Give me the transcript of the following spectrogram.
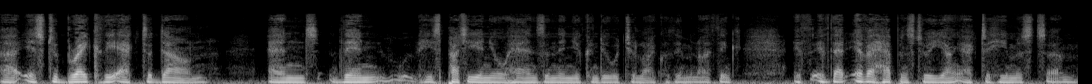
uh, is to break the actor down and then he's putty in your hands and then you can do what you like with him. And I think if if that ever happens to a young actor he must um,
